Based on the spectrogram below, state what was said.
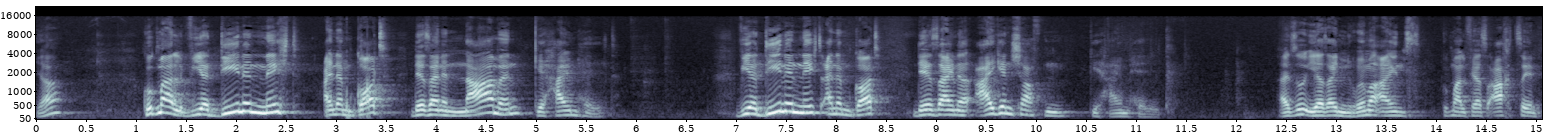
Ja? Guck mal, wir dienen nicht einem Gott, der seinen Namen geheim hält. Wir dienen nicht einem Gott, der seine Eigenschaften geheim hält. Also, ihr seid in Römer 1, Guck mal, Vers 18.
